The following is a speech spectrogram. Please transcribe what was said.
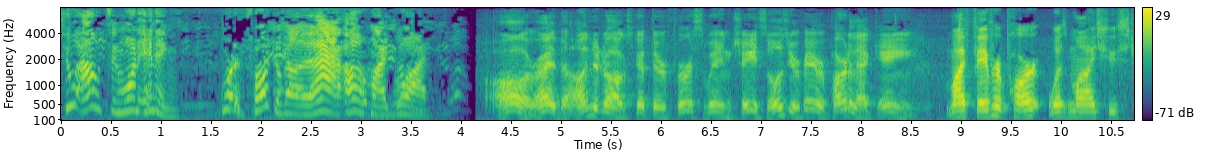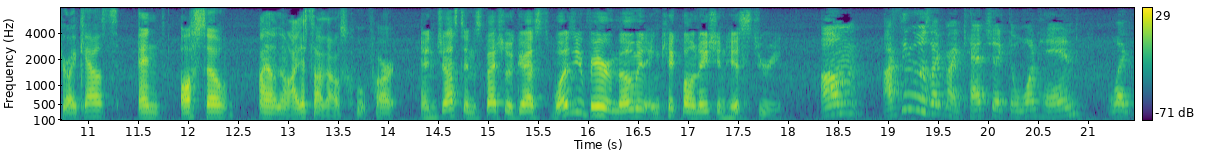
Two outs in one inning. What to talk about that? Oh my god. All right, the underdogs get their first win. Chase, what was your favorite part of that game? My favorite part was my two strikeouts, and also, I don't know, I just thought that was a cool part. And Justin, special guest, what is your favorite moment in Kickball Nation history? Um, I think it was like my catch, like the one hand, like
